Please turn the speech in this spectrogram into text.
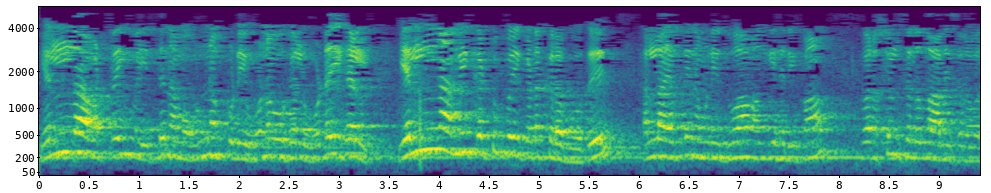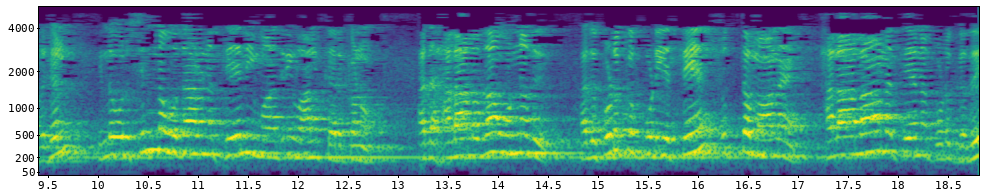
எல்லாவற்றையும் வைத்து நம்ம உண்ணக்கூடிய உணவுகள் உடைகள் எல்லாமே கட்டுப்போய் கிடக்கிற போது அல்லாஹ் எப்படி நம்முடைய துவா அங்கீகரிப்பான்? இப்போ ரசூல் செல்லா அலிஸ்லாம் அவர்கள் இந்த ஒரு சின்ன உதாரண தேனி மாதிரி வாழ்க்கை இருக்கணும். அது ஹலால தான் உண்ணது அது கொடுக்கக்கூடிய தேன் சுத்தமான ஹலாலான தேனை கொடுக்குது.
